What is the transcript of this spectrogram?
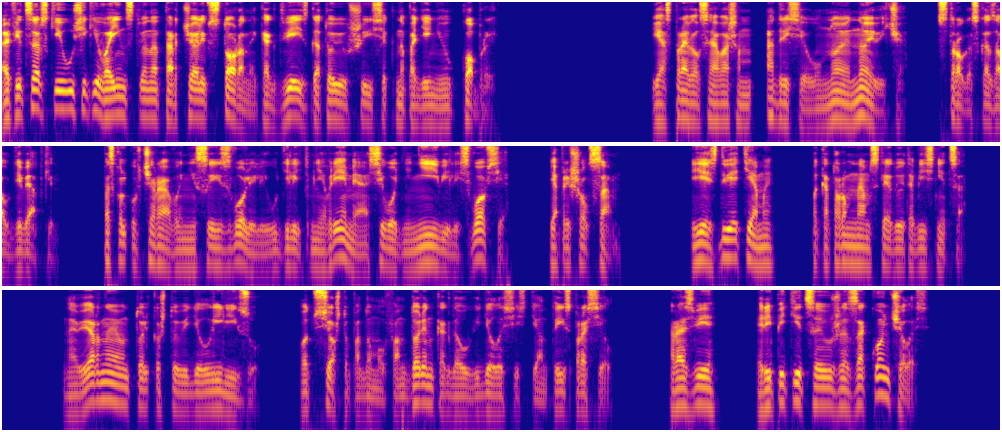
Офицерские усики воинственно торчали в стороны, как две изготовившиеся к нападению кобры. «Я справился о вашем адресе у Ноя Ноевича», — строго сказал Девяткин. «Поскольку вчера вы не соизволили уделить мне время, а сегодня не явились вовсе, я пришел сам. Есть две темы, по которым нам следует объясниться». Наверное, он только что видел Лизу. Вот все, что подумал Фандорин, когда увидел ассистента, и спросил. «Разве репетиция уже закончилась?»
